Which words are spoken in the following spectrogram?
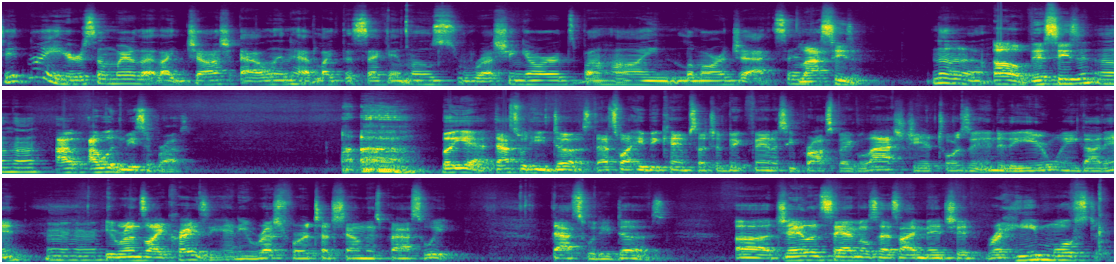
Didn't I hear somewhere that like Josh Allen had like the second most rushing yards behind Lamar Jackson? Last season. no, no, no. Oh, this season? Uh huh. I, I wouldn't be surprised. but yeah, that's what he does. That's why he became such a big fantasy prospect last year, towards the end of the year when he got in. He runs like crazy, and he rushed for a touchdown this past week. That's what he does. Uh, Jaylen Samuels, as I mentioned, Raheem Mostert,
